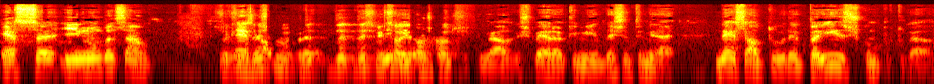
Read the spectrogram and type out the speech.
essa inundação. Deixa-me só ir aos Portugal, espera, Camilo, deixa-me terminar. Nessa altura, países como Portugal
